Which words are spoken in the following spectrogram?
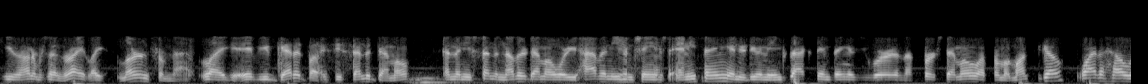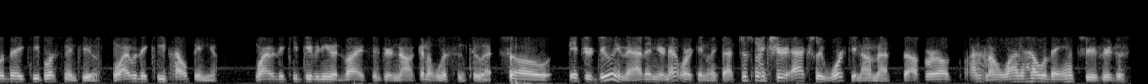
he's 100% right. Like, learn from that. Like, if you get advice, you send a demo, and then you send another demo where you haven't even changed anything and you're doing the exact same thing as you were in the first demo from a month ago, why the hell would they keep listening to you? Why would they keep helping you? Why would they keep giving you advice if you're not going to listen to it? So if you're doing that and you're networking like that, just make sure you're actually working on that stuff, or else I don't know why the hell would they answer you if you're just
